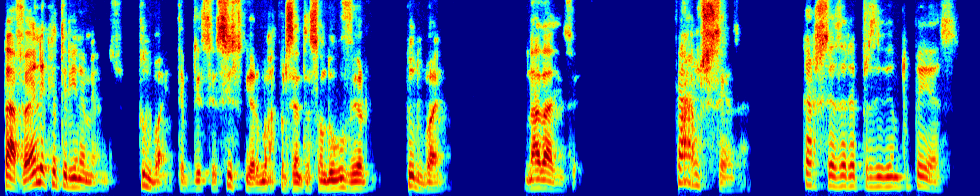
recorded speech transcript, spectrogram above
Estava Ana Catarina Mendes, tudo bem, até podia ser, sim senhor, uma representação do governo, tudo bem, nada a dizer. Carlos César. Carlos César é presidente do PS.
